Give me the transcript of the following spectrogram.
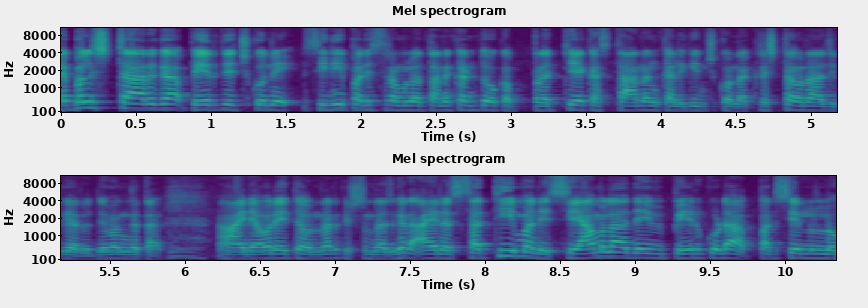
రెబల్ స్టార్గా పేరు తెచ్చుకొని సినీ పరిశ్రమలో తనకంటూ ఒక ప్రత్యేక స్థానం కలిగించుకున్న కృష్ణరాజు గారు దివంగత ఆయన ఎవరైతే ఉన్నారో కృష్ణరాజు గారు ఆయన సతీమణి శ్యామలాదేవి పేరు కూడా పరిశీలనలో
